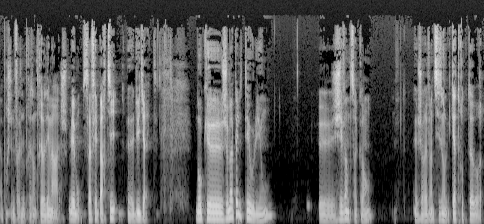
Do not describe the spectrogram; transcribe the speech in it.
La prochaine fois, je me présenterai au démarrage. Mais bon, ça fait partie euh, du direct. Donc, euh, je m'appelle Théo Lyon. Euh, j'ai 25 ans. J'aurai 26 ans le 4 octobre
